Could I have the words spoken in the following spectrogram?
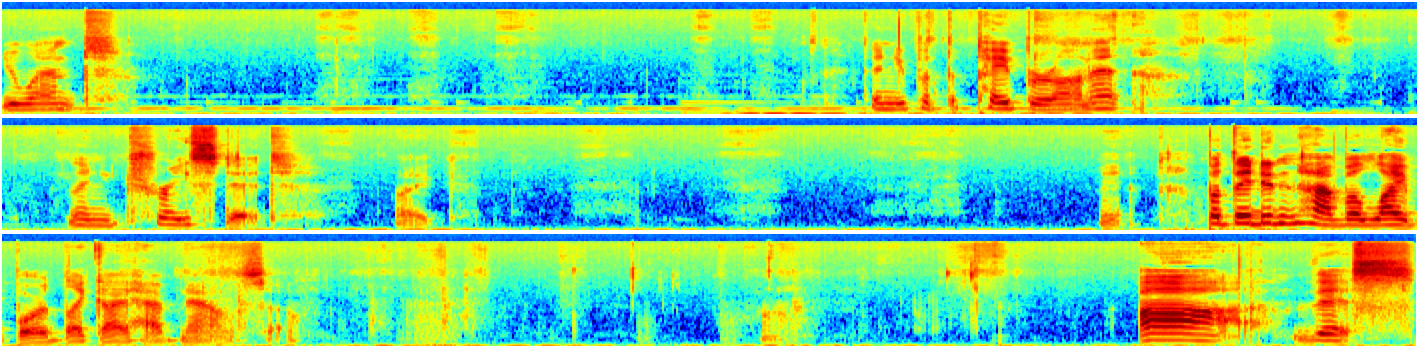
you went, then you put the paper on it, then you traced it, like. Yeah. But they didn't have a light board like I have now, so. Ah, this.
